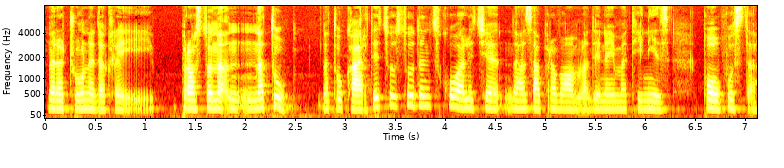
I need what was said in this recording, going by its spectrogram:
na račune, dakle i prosto na, na tu na tu karticu studentsku, ali će da zapravo omladina imati niz popusta,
